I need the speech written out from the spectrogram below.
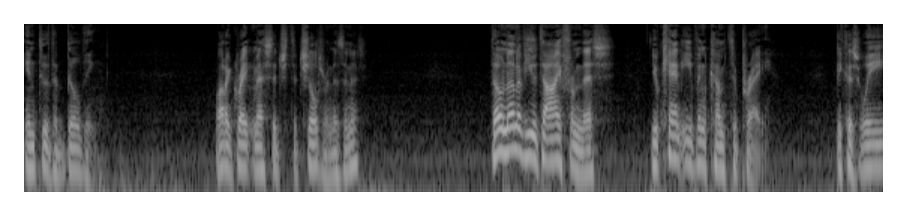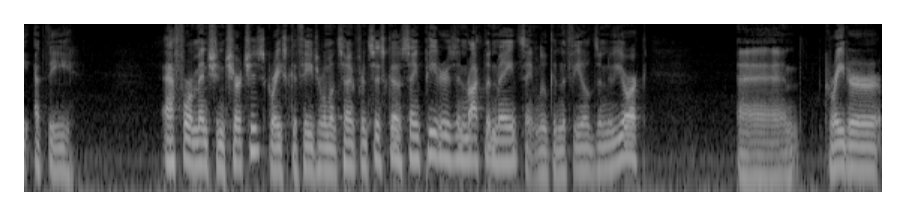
into the building. What a great message to children, isn't it? Though none of you die from this, you can't even come to pray because we at the aforementioned churches, Grace Cathedral in San Francisco, St. Peter's in Rockland, Maine, St. Luke in the Fields in New York, and Greater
